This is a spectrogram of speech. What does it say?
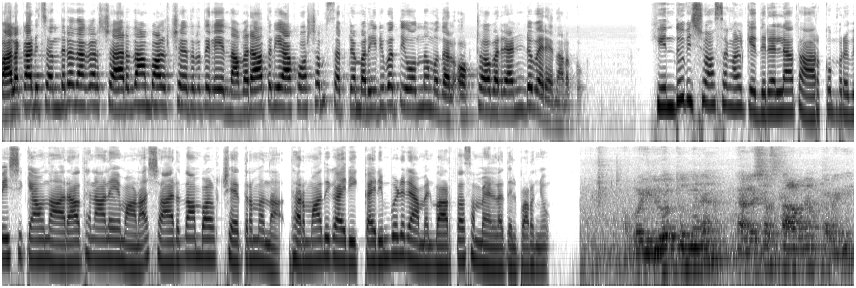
പാലക്കാട് ചന്ദ്രനഗർ ശാരദാംബാൾ ക്ഷേത്രത്തിലെ നവരാത്രി ആഘോഷം സെപ്റ്റംബർ ഇരുപത്തിയൊന്ന് മുതൽ ഒക്ടോബർ രണ്ട് വരെ നടക്കും. ഹിന്ദു വിശ്വാസങ്ങൾക്കെതിരല്ലാത്ത ആർക്കും പ്രവേശിക്കാവുന്ന ആരാധനാലയമാണ് ശാരദാംബാൾ ക്ഷേത്രമെന്ന് ധർമാധികാരി കരിമ്പുഴ രാമൻ വാർത്താസമ്മേളനത്തിൽ പറഞ്ഞു. അപ്പോൾ ഇരുപത്തൊന്നിന് കലശ സ്ഥാപനം തുടങ്ങി.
